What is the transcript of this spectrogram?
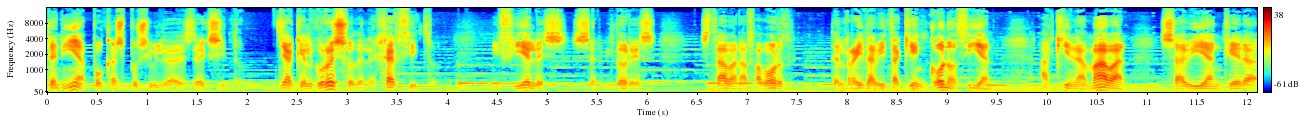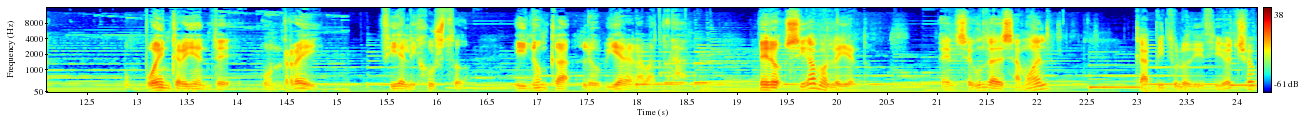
tenía pocas posibilidades de éxito, ya que el grueso del ejército y fieles servidores estaban a favor del rey David, a quien conocían, a quien amaban, sabían que era buen creyente, un rey fiel y justo, y nunca le hubieran abandonado. Pero sigamos leyendo. En 2 de Samuel, capítulo 18,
